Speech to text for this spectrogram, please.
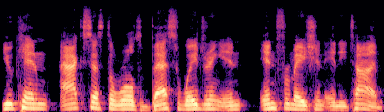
you can access the world's best wagering in- information anytime.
